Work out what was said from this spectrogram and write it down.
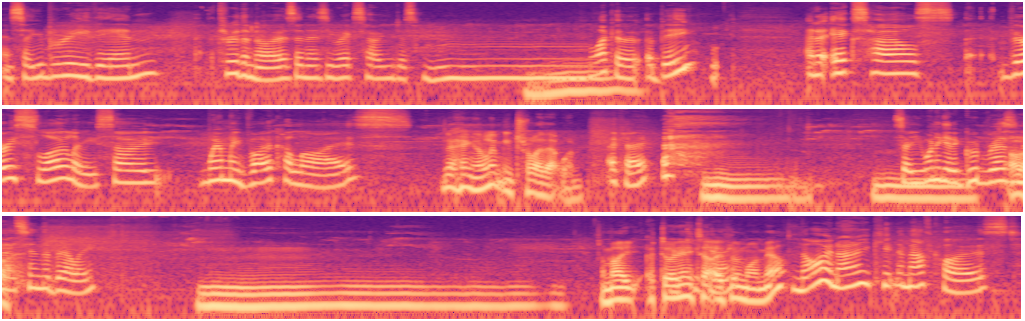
And so you breathe in through the nose, and as you exhale, you just mm, like a, a bee. And it exhales very slowly. So when we vocalize, Now, hang on, let me try that one. okay. so you want to get a good mm. resonance in the belly. Mm. Am I, do I need to going. open my mouth? No, no, you keep the mouth closed.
